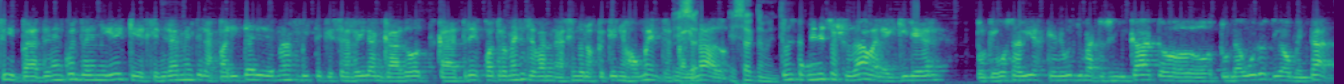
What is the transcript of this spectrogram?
sí, para tener en cuenta, Miguel, que generalmente las paritarias y demás, viste que se arreglan cada dos, cada tres, cuatro meses, se van haciendo los pequeños aumentos, escalonados. Exactamente. Entonces también eso ayudaba al alquiler porque vos sabías que de última tu sindicato o tu laburo te iba a aumentar.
